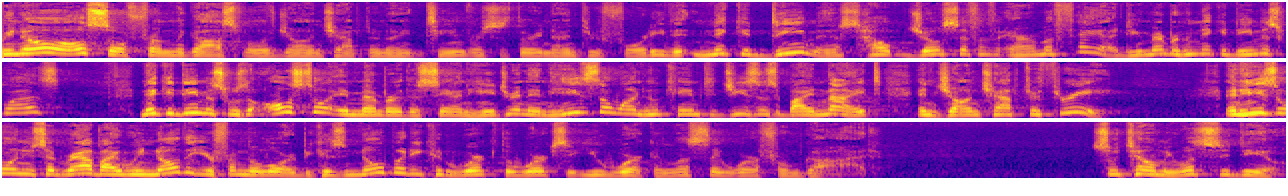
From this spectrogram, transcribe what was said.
We know also from the Gospel of John, chapter 19, verses 39 through 40, that Nicodemus helped Joseph of Arimathea. Do you remember who Nicodemus was? Nicodemus was also a member of the Sanhedrin, and he's the one who came to Jesus by night in John chapter 3. And he's the one who said, Rabbi, we know that you're from the Lord because nobody could work the works that you work unless they were from God. So tell me, what's the deal?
